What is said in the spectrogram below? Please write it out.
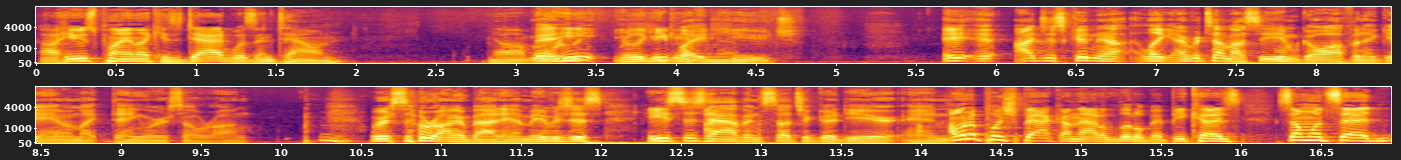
Uh, he was playing like his dad was in town. Um, Man, really, he really good he played huge. It, it- I just couldn't like every time I see him go off in a game, I'm like, dang, we're so wrong. we're so wrong about him. He was just he's just having such a good year, and I want to push back on that a little bit because someone said,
